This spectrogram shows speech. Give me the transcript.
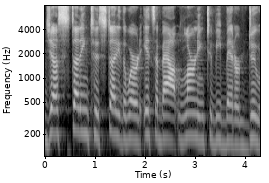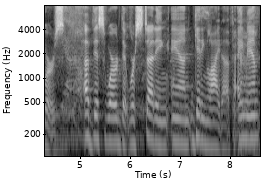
just studying to study the word. It's about learning to be better doers of this word that we're studying and getting light of. Amen.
